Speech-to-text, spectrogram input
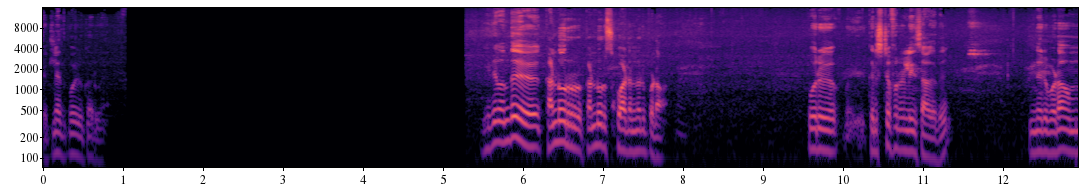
செட்டில் எடுத்து போய் உட்காருவேன். இது வந்து கண்ணூர் கண்ணூர் ஸ்குவாடுன்னு ஒரு படம். ஒரு கிறிஸ்டபர் ரிலீஸ் ஆகுது. இன்னொரு படம்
